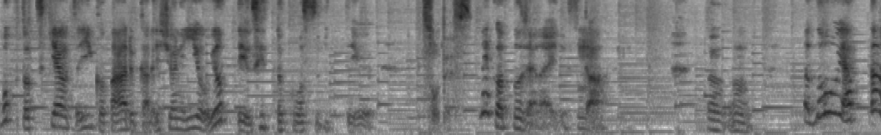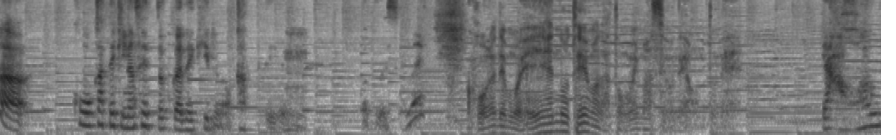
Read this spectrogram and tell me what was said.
僕と付き合うといいことあるから一緒にいようよっていう説得をするっていう、そうですね、ことじゃないですか。うんうん。どうやったら効果的な説得ができるのかっていううんことですよね。これでも永遠のテーマだと思いますよね本当ねいや、本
